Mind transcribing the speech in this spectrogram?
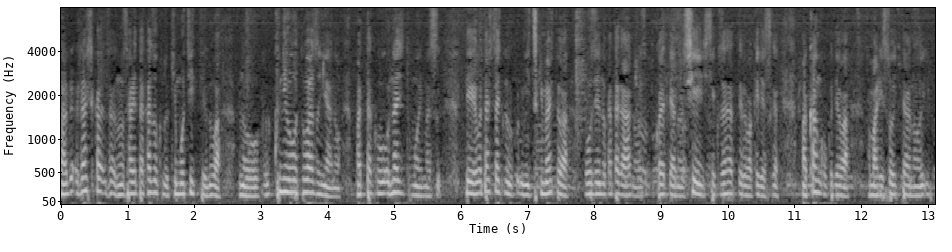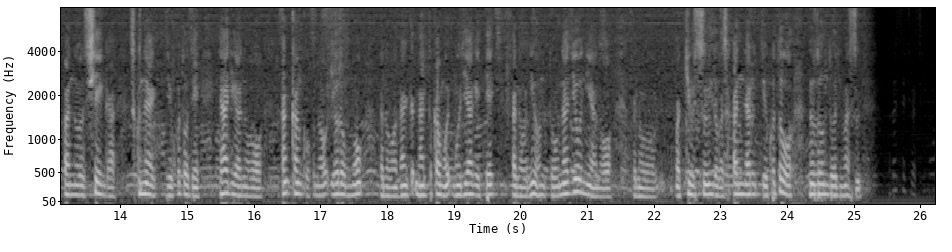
まあ、拉致かあのされた家族の気持ちっていうのは、あの、国を問わずに、あの、全く同じと思います。で、私たちのにつきましては、大勢の方が、あの、こうやってあの、支援してくださってるわけですが、まあ、韓国では、あまりそういったあの、一般の支援が少ないということで、やはりあの、韓国の世論もあのなんかなんとか盛り上げてあの日本と同じようにあのあの、まあ、救出運動が盛んになるということを望んでおります。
